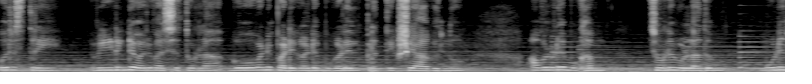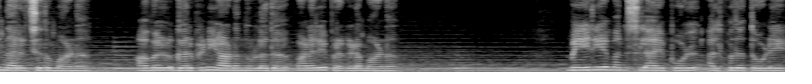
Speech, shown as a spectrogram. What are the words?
ഒരു സ്ത്രീ വീടിന്റെ ഒരു വശത്തുള്ള ഗോവണിപ്പടികളുടെ മുകളിൽ പ്രത്യക്ഷയാകുന്നു. അവളുടെ മുഖം ചുളിവുള്ളതും മുടി നരച്ചതുമാണ്. അവൾ ഗർഭിണിയാണെന്നുള്ളത് വളരെ പ്രകടമാണ്. മേരിയെ മനസ്സിലായപ്പോൾ അത്ഭുതത്തോടെ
